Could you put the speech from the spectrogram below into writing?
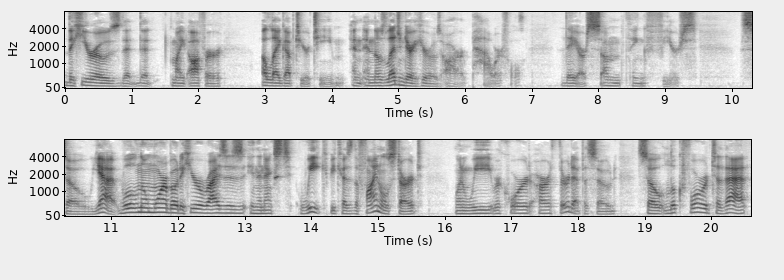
the heroes that that might offer a leg up to your team. And and those legendary heroes are powerful. They are something fierce. So yeah, we'll know more about a Hero Rises in the next week because the finals start when we record our third episode. So look forward to that.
